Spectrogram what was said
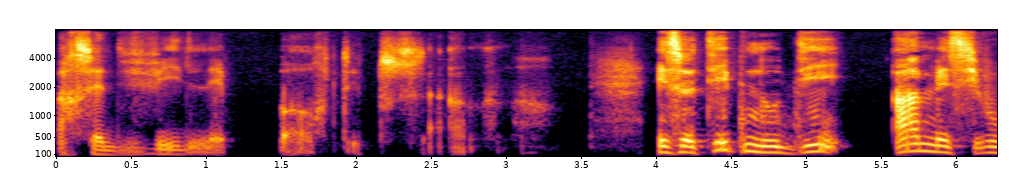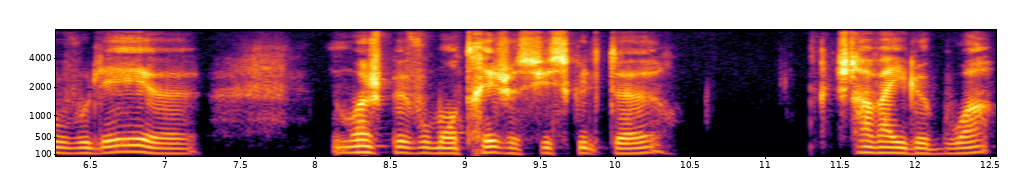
par cette ville, les portes et tout ça. Et ce type nous dit, ah, mais si vous voulez, euh, moi, je peux vous montrer, je suis sculpteur. Je travaille le bois.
